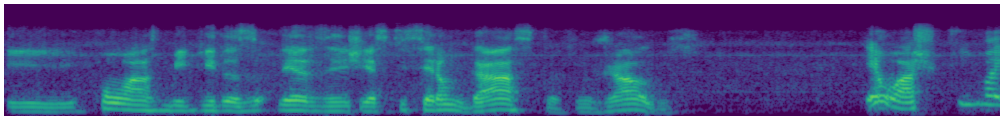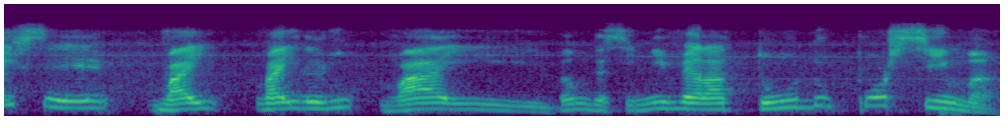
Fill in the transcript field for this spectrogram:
e com as medidas de energias que serão gastas, os joules, eu acho que vai ser, vai, vai, vai, vamos dizer assim, nivelar tudo por cima.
